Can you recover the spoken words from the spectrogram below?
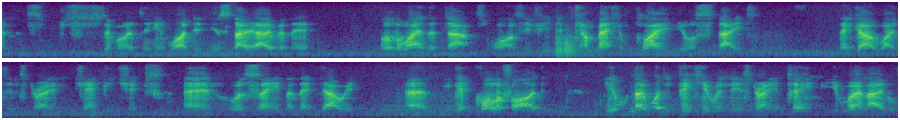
And similar to him, "Why didn't you stay over there?" Well, the way the darts was, if you didn't come back and play in your state, then go away to the Australian Championships and was seen, and then go in and get qualified, you, they wouldn't pick you in the Australian team. You weren't able,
